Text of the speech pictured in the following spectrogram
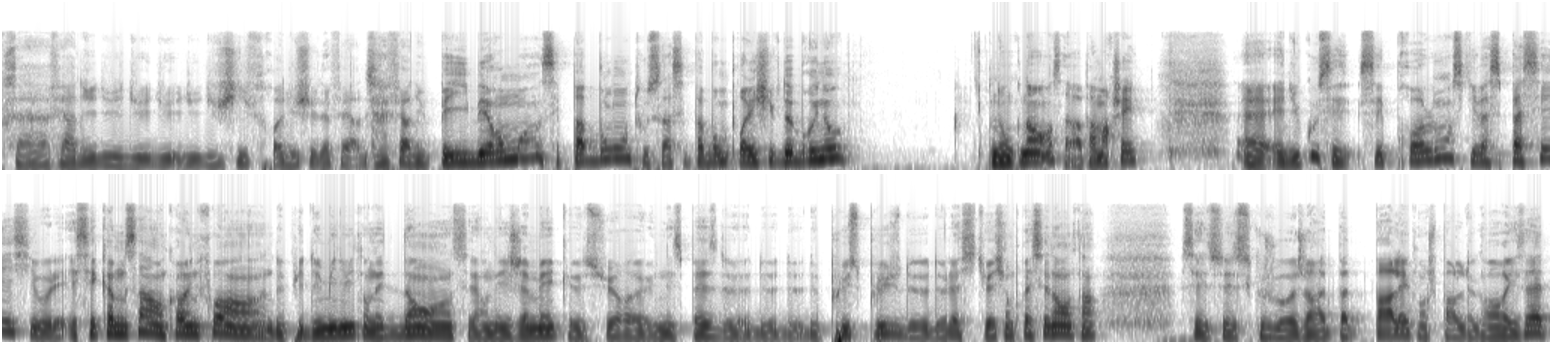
ça va faire du, du, du, du, chiffre, du chiffre d'affaires, ça va faire du PIB en moins. C'est pas bon tout ça, c'est pas bon pour les chiffres de Bruno. Donc non, ça va pas marcher. Euh, et du coup, c'est probablement ce qui va se passer, si vous voulez. Et c'est comme ça, encore une fois, hein, depuis 2008, on est dedans. Hein. on n'est jamais que sur euh, une espèce de, plus-plus de, la situation précédente. Hein. C'est ce que je n'arrête pas de parler quand je parle de Grand Reset.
